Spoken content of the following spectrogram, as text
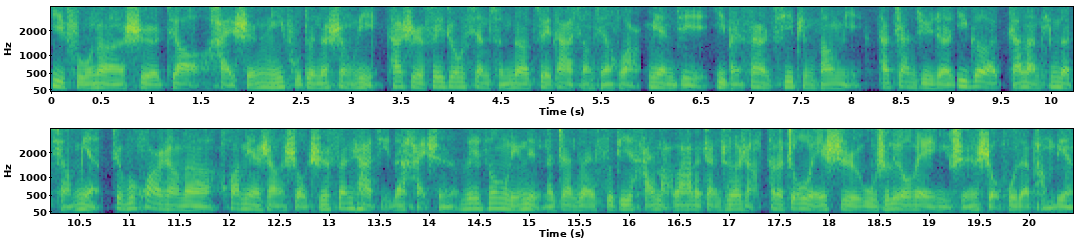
一幅呢是叫海神尼普顿的胜利，它是非洲现存的最大镶嵌画，面积一百三十七平方米，它占据着一个展览厅的墙面。这幅画。上呢，画面上手持三叉戟的海神威风凛凛地站在四匹海马拉的战车上，他的周围是五十六位女神守护在旁边。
